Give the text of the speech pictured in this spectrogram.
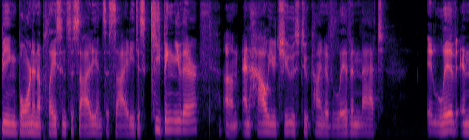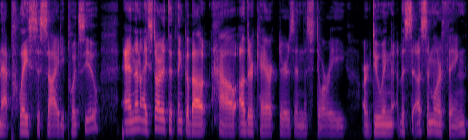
being born in a place in society and society just keeping you there, um, and how you choose to kind of live in that, live in that place society puts you. And then I started to think about how other characters in the story are doing this a similar thing,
